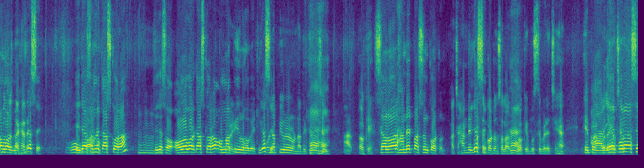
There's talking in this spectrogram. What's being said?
সম্ভব না ঠিক আছে? এটা সামনে কাজ করা ঠিক আছে? অল ওভার কাজ করা পিওর হবে ঠিক আছে? পিওরের দেখতে হ্যাঁ হ্যাঁ। আর okay salwar hundred percent cotton আচ্ছা হান্ড্রেড ঠিক আছে? Percent cotton salwar. হ্যাঁ। ওকে বুঝতে পেরেছি হ্যাঁ। এরপর আর এরপরে আছে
